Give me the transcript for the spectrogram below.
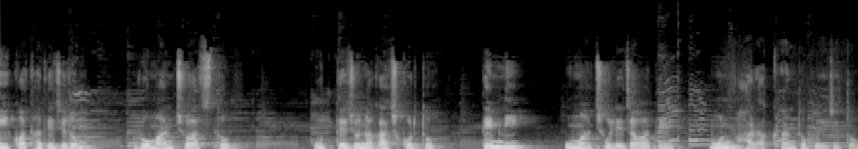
এই কথাতে যেরম রোমাঞ্চ আসতো। উত্তেজনা কাজ করতো, তেমনি উমা চলে যাওয়াতে মন ভারাক্রান্ত হয়ে যেত।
